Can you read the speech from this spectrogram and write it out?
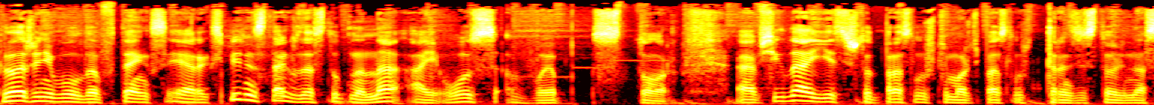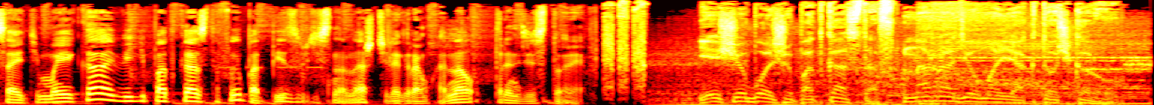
Приложение World of Tanks Air Experience также доступно на iOS Web Store. А всегда, если что-то прослушать, можете послушать Транзисторию на сайте Маяка в виде подкастов и подписывайтесь на наш телеграм-канал Транзистория. Еще больше подкастов на радиомаяк.ру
